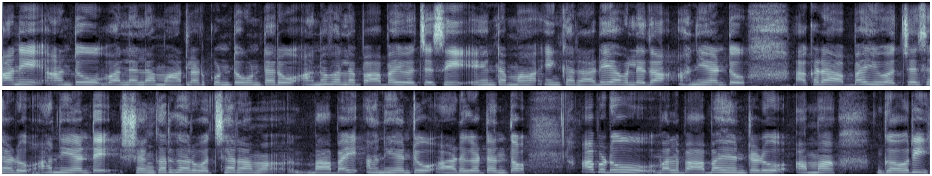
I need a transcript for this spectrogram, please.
అని అంటూ వాళ్ళు అలా మాట్లాడుకుంటూ ఉంటారు. అను వాళ్ళ బాబాయ్ వచ్చేసి ఏంటమ్మా ఇంకా రెడీ అవ్వలేదా? అని అంటూ అక్కడ అబ్బాయి వచ్చేసాడు అని అంటే శంకర్ గారు వచ్చారా బాబాయ్? అని అంటూ అడగటంతో అప్పుడు వాళ్ళ బాబాయ్ అంటాడు అమ్మ గౌరీ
